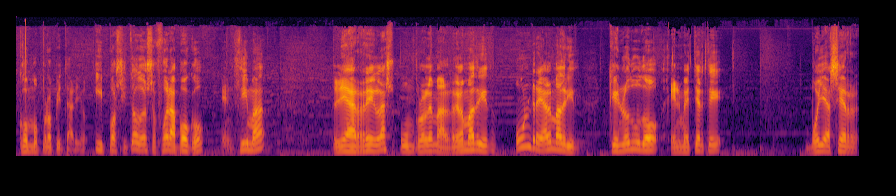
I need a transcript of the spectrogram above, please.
como propietario. Y por si todo eso fuera poco, encima le arreglas un problema al Real Madrid, un Real Madrid que no dudó en meterte, voy a ser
